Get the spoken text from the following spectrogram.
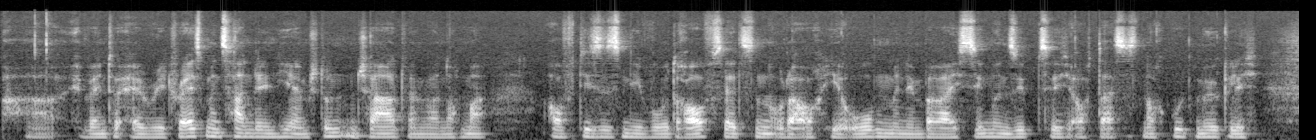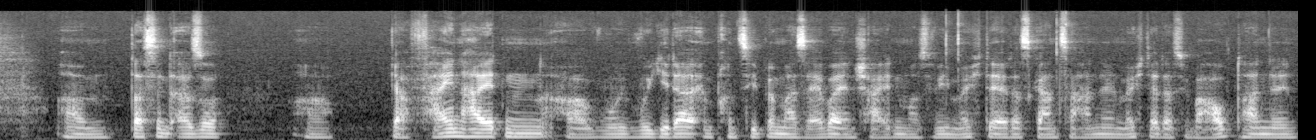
äh, eventuell Retracements handeln, hier im Stundenchart, wenn wir nochmal mal auf dieses Niveau draufsetzen oder auch hier oben in dem Bereich 77, auch das ist noch gut möglich. Ähm, das sind also äh, ja, Feinheiten, äh, wo, wo jeder im Prinzip immer selber entscheiden muss, wie möchte er das Ganze handeln, möchte er das überhaupt handeln.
